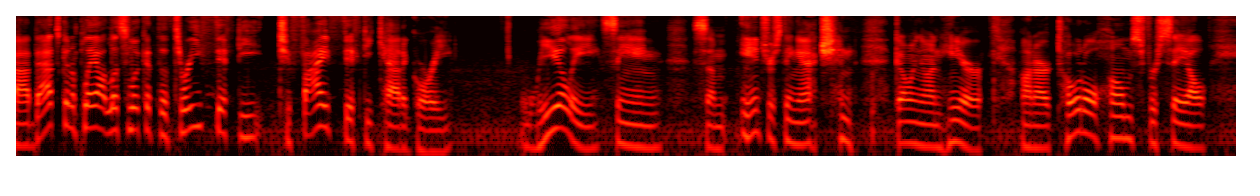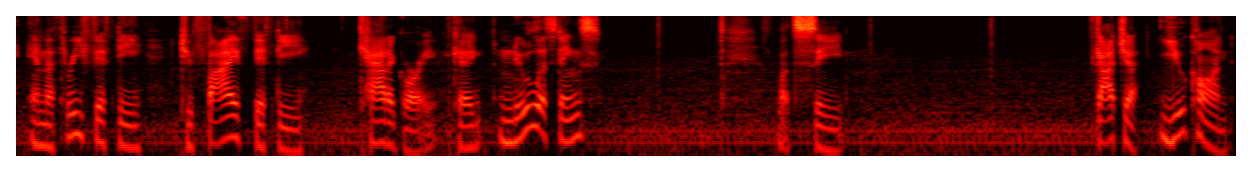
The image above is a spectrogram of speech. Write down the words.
uh, that's going to play out. Let's look at the 350 to 550 category really seeing some interesting action going on here on our total homes for sale in the 350 to 550 category. Okay, new listings Let's see. Gotcha. Yukon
